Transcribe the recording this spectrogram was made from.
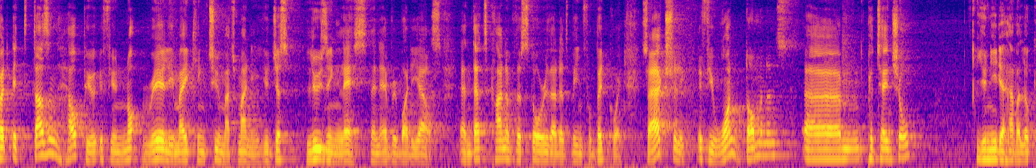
But it doesn't help you if you're not really making too much money. You're just losing less than everybody else. And that's kind of the story that it's been for Bitcoin. So actually, if you want dominance um, potential, you need to have a look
